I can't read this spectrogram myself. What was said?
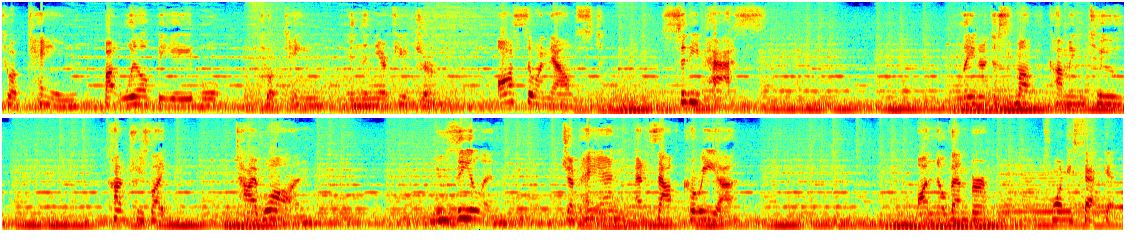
to obtain, but will be able to obtain in the near future. Also announced, City Pass later this month coming to countries like Taiwan, New Zealand, Japan, and South Korea on November 22nd.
